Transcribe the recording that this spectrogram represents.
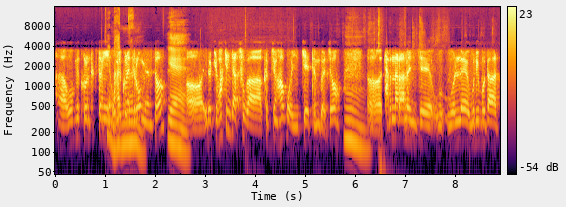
아, 오미크론 특성이 맞는. 오미크론에 들어오면서 예. 어 이렇게 확진자 수가 급증하고 있게 된 거죠. 음. 어 다른 나라는 이제 우- 원래 우리보다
